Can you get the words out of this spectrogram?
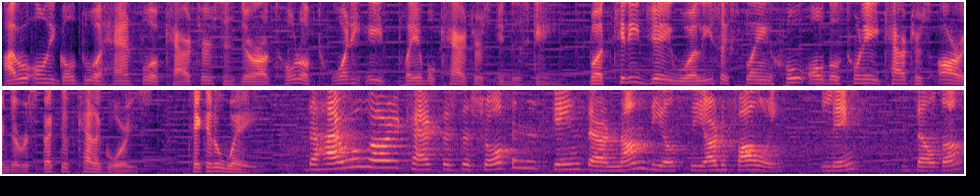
I will only go through a handful of characters since there are a total of 28 playable characters in this game. But Kitty Jay will at least explain who all those 28 characters are in their respective categories. Take it away. The Hyrule Warrior characters that show up in this game that are non-DLC are the following. Link, Zelda,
